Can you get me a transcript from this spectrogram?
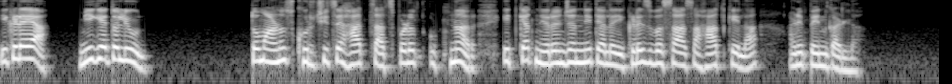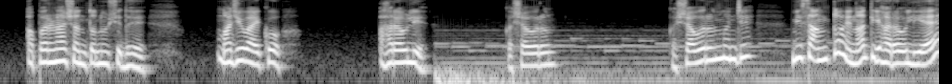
इकडे या. मी घेतो लिहून. तो माणूस खुर्चीचे हात चाचपडत उठणार इतक्यात निरंजनने त्याला इकडेच बसा असा हात केला आणि पेन काढला. अपर्णा शंतनू शिधे. माझी बायको हरवली आहे कशावरून? कशावरून म्हणजे? मी सांगतोय ना ती हरवली आहे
